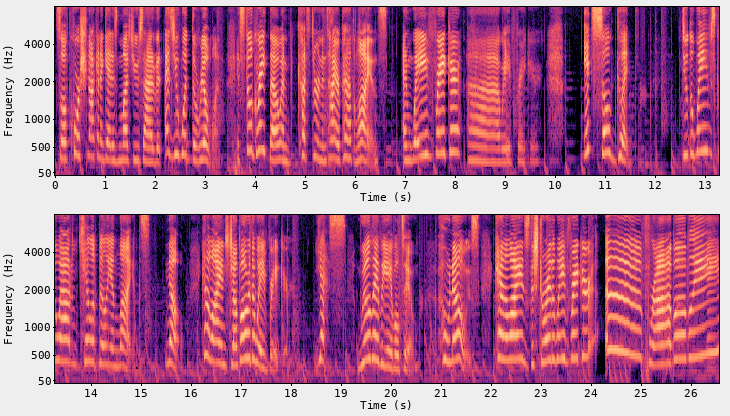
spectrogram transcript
so of course you're not going to get as much use out of it as you would the real one. It's still great though, and cuts through an entire path of lions. And Wavebreaker? Ah, Wavebreaker. It's so good. Do the waves go out and kill a billion lions? No. Can the lions jump over the Wavebreaker? Yes. Will they be able to? Who knows? Can the lions destroy the Wavebreaker? Uh, probably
